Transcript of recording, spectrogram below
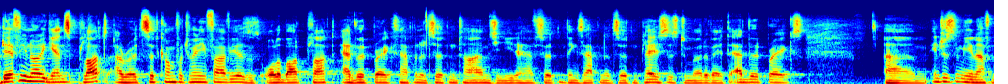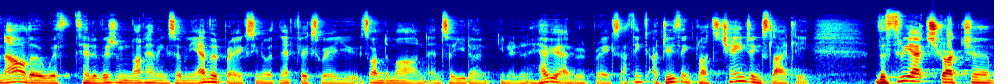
definitely not against plot. I wrote sitcom for 25 years. It's all about plot. Advert breaks happen at certain times. You need to have certain things happen at certain places to motivate the advert breaks. Um, interestingly enough, now though, with television not having so many advert breaks, you know, with Netflix where you it's on demand, and so you don't, you know, don't have your advert breaks. I think I do think plot's changing slightly. The three act structure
